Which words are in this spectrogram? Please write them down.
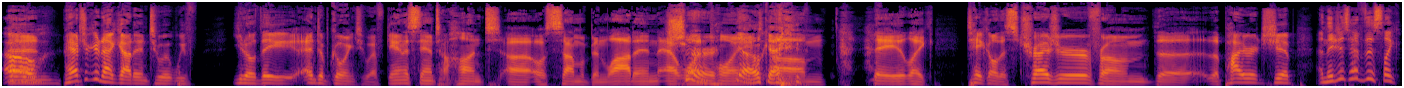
Oh. And Patrick and I got into it. We've, you know, they end up going to Afghanistan to hunt uh, Osama bin Laden at Sure. one point. Yeah, okay. Um, they like take all this treasure from the the pirate ship, and they just have this like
